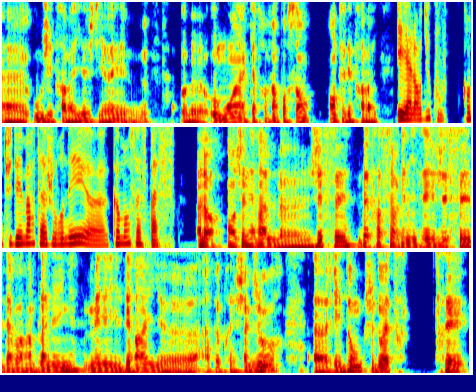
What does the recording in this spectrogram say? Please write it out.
euh, où j'ai travaillé, je dirais, au moins à 80% en télétravail. Et alors, du coup, quand tu démarres ta journée, comment ça se passe? Alors, en général, euh, j'essaie d'être assez organisé, j'essaie d'avoir un planning, mais il déraille euh, à peu près chaque jour, euh, et donc je dois être très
